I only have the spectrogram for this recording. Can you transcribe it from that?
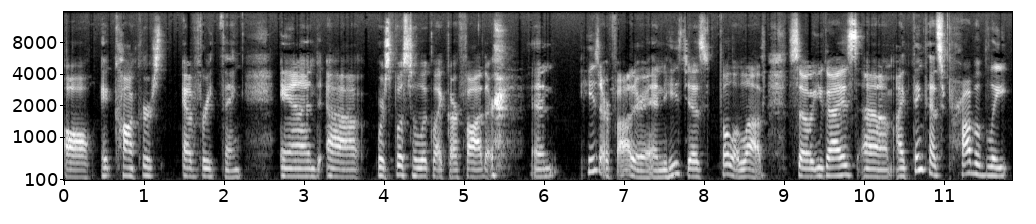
all. It conquers everything. And uh, we're supposed to look like our Father. And He's our Father, and He's just full of love. So, you guys, um, I think that's probably.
